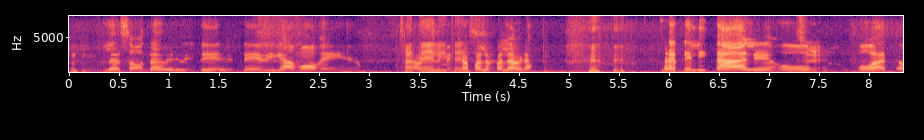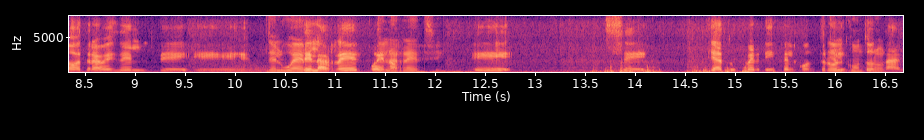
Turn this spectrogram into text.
las ondas de, de- de, digamos eh, me Satélites. escapa la palabra satelitales o, Sí. o, a, o a través del, de, eh, Del web. de la red de bueno la red, sí. eh, se, ya tú perdiste el control, El control. total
